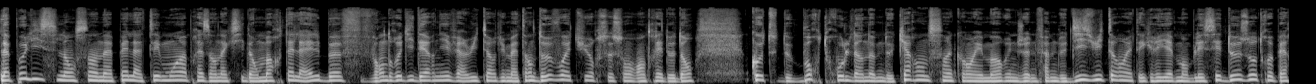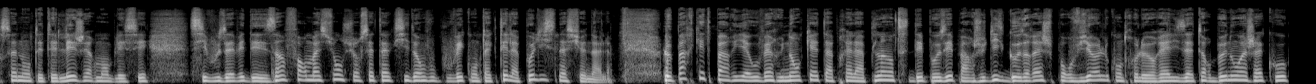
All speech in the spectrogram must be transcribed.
La police lance un appel à témoins après un accident mortel à Elbeuf. Vendredi dernier, vers 8 heures du matin, deux voitures se sont rentrées dedans. Côte de Bourtroule d'un homme de 45 ans est mort. Une jeune femme de 18 ans a été grièvement blessée. Deux autres personnes ont été légèrement blessées. Si vous avez des informations sur cet accident, vous pouvez contacter la police nationale. Le parquet de Paris a ouvert une enquête après la plainte déposée par Judith Godrèche pour viol contre le réalisateur Benoît Jacot.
